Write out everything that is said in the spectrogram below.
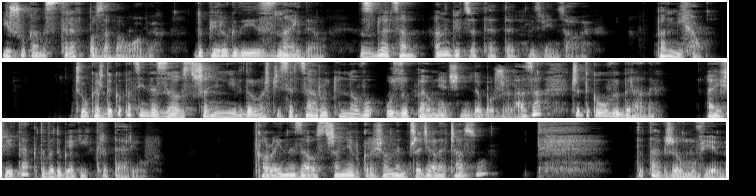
I szukam stref pozawałowych. Dopiero gdy je znajdę, zlecam angiocetetę tętnic więzowych. Pan Michał. Czy u każdego pacjenta z zaostrzeniem niewydolności serca rutynowo uzupełniać niedobór żelaza, czy tylko u wybranych? A jeśli tak, to według jakich kryteriów? Kolejne zaostrzenie w określonym przedziale czasu? To także umówiłem,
